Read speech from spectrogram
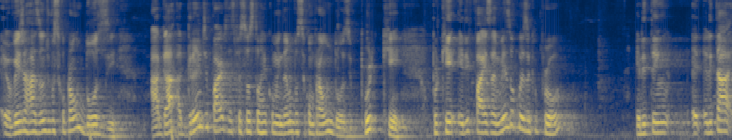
Eu vejo a razão de você comprar um 12 a, a grande parte das pessoas estão recomendando você comprar um 12. Por quê? Porque ele faz a mesma coisa que o Pro. Ele tem. Ele tá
